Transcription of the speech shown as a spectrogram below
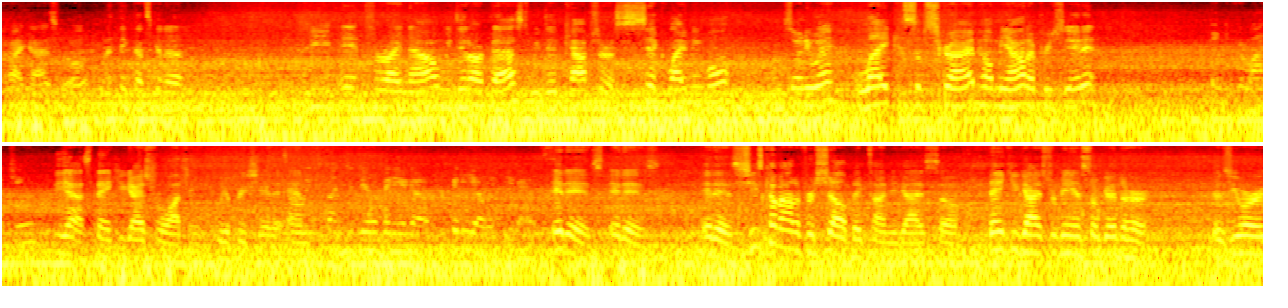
All right, guys. Well, I think that's gonna be it for right now. We did our best. We did capture a sick lightning bolt. So anyway, like, subscribe, help me out. I appreciate it. Thank you for watching. Yes, thank you guys for watching. We appreciate it. It's And always fun to do a video video with you guys. it is. It is. It is. She's come out of her shell big time, you guys. So thank you guys for being so good to her. Because you're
